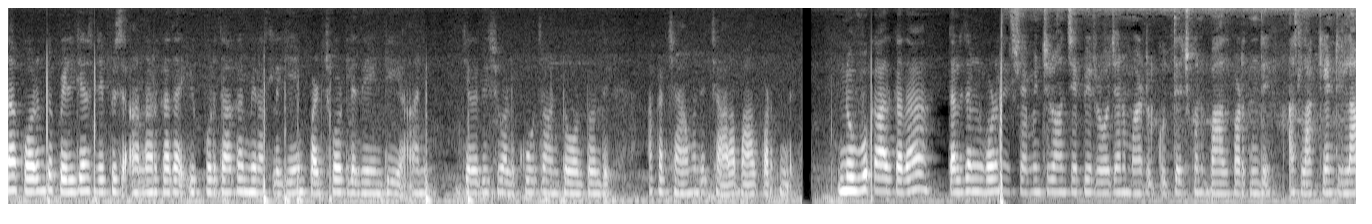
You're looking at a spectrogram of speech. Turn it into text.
నా కోరంతో పెళ్ళి చేసి చెప్పేసి అన్నారు కదా ఇప్పుడు దాకా మీరు అసలు ఏం పడుచుకోవట్లేదు ఏంటి అని జగదీష్ వాళ్ళ కూతురు అంటూ ఉంటుంది. అక్కడ చామంతి చాలా బాధపడుతుంది. నువ్వు కాదు కదా తల్లిదండ్రులు కూడా నేను క్షమించడం అని చెప్పి రోజాన మాటలు గుర్తెచ్చుకొని బాధపడుతుంది. అసలు అక్కేంటి ఇలా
